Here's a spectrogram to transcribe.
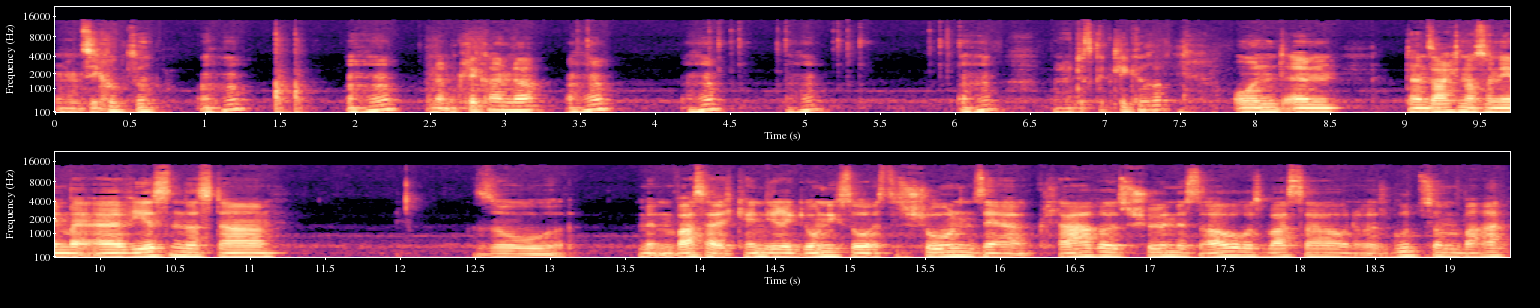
Und sie guckt so, aha, uh -huh, uh -huh, und dann klickern da, aha, aha, aha, aha. Man hört das Geklickere. Und ähm, dann sage ich noch so nebenbei, äh, wie ist denn das da so mit dem Wasser? Ich kenne die Region nicht so. Ist es schon sehr klares, schönes, sauberes Wasser oder ist gut zum Bad?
